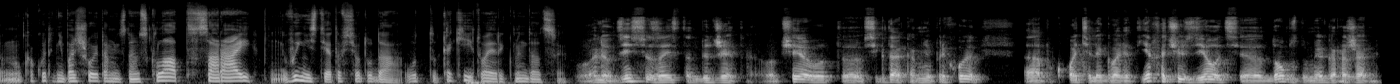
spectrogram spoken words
ну, какой-то небольшой, там, не знаю, склад, сарай, вынести это все туда? Вот какие твои рекомендации? Ален, здесь все зависит от бюджета. Вообще вот э, всегда ко мне приходят Э, покупатели говорят, я хочу сделать э, дом с двумя гаражами.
